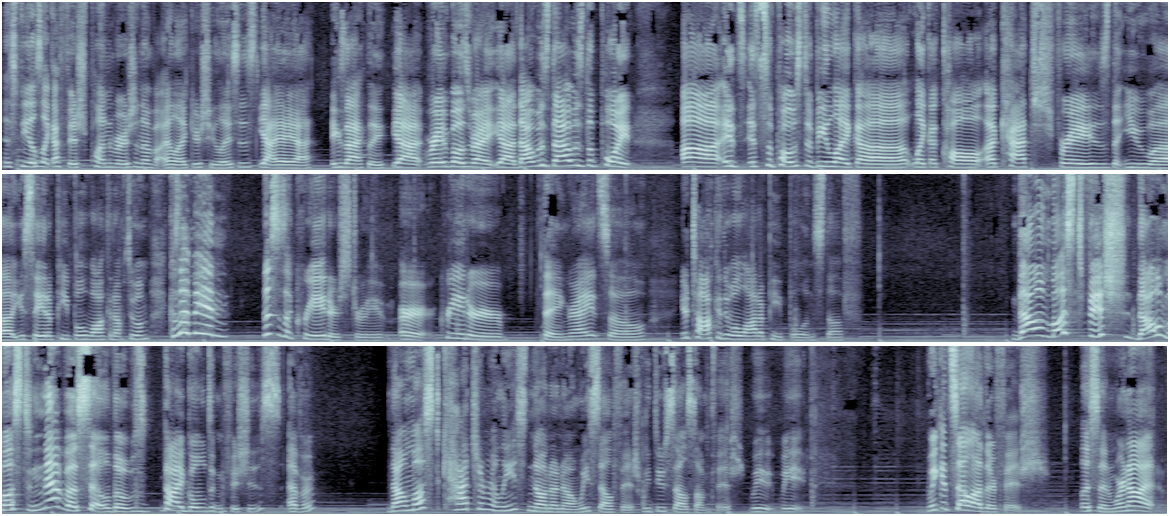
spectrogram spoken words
This feels like a fish pun version of I like your shoelaces. Yeah, yeah, yeah. Exactly. Yeah, Rainbow's right. Yeah, that was that was the point. Uh it's it's supposed to be like a like a call, a catchphrase that you uh you say to people walking up to them. Cuz I mean, this is a creator stream or creator thing, right? So, you're talking to a lot of people and stuff. Thou must fish. Thou must never sell those thy golden fishes ever. Thou must catch and release? No, no, no. We sell fish. We do sell some fish. We we we can sell other fish. Listen, we're not.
